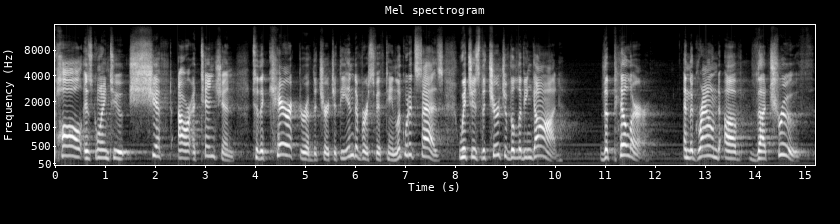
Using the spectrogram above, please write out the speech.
Paul is going to shift our attention to the character of the church at the end of verse 15. Look what it says, which is the church of the living God, the pillar and the ground of the truth.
